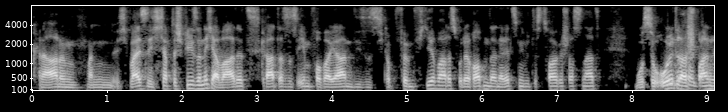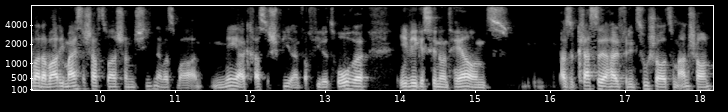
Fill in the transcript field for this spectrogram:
keine Ahnung, man, ich weiß nicht, ich habe das Spiel so nicht erwartet, gerade dass es eben vor ein paar Jahren dieses, ich glaube 5-4 war das, wo der Robben dann in der letzten Minute das Tor geschossen hat, wo es so ultra war spannend war, da war die Meisterschaft zwar schon entschieden, aber es war ein mega krasses Spiel, einfach viele Tore, ewiges Hin und Her und also klasse halt für die Zuschauer zum Anschauen.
